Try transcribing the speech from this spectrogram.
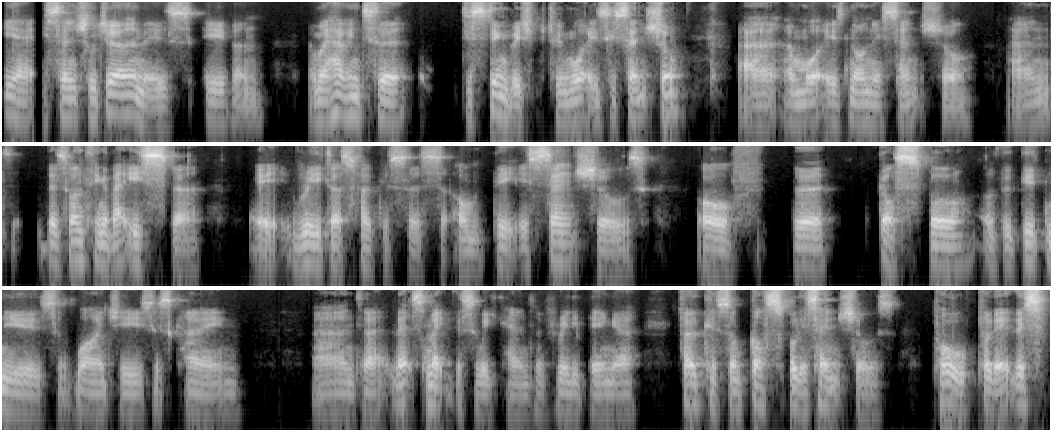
yeah essential journeys even. And we're having to distinguish between what is essential uh, and what is non-essential. And there's one thing about easter it really does focus us on the essentials of the gospel of the good news of why jesus came. And uh, let's make this a weekend of really being a focus on gospel essentials Paul put it this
